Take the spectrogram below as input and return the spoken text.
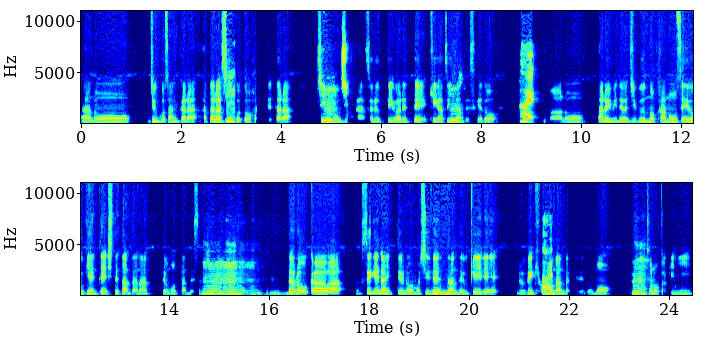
あのー、純子さんから新しいことを始めたら、進歩を実感するって言われて気がついたんですけど、はい。まあ、あのある意味では自分の可能性を限定してたんだなって思ったんですね。うんうんうんだから老化は防げないっていうのはもう自然なんで受け入れるべきことなんだけれども、うん。うん。その時に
